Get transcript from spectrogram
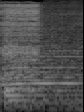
Bye.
